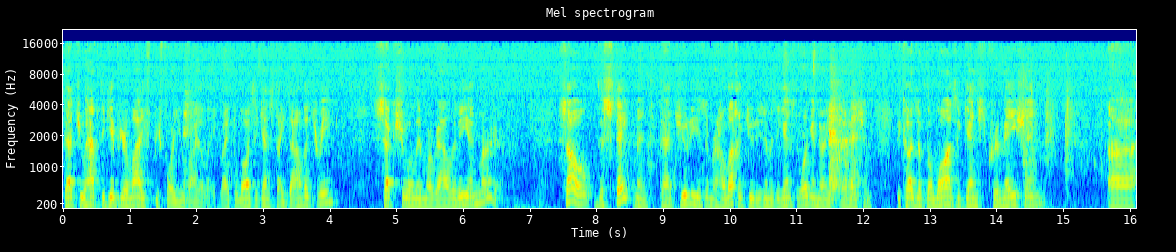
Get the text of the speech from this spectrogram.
that you have to give your life before you violate, right? The laws against idolatry, sexual immorality, and murder. So the statement that Judaism or halachic Judaism is against organ donation because of the laws against cremation, uh,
